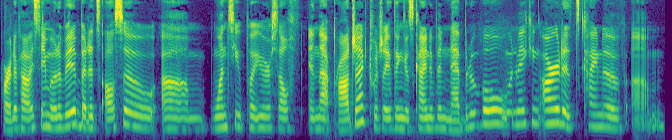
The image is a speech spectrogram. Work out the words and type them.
part of how I stay motivated. But it's also um, once you put yourself in that project, which I think is kind of inevitable when making art, it's kind of um,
